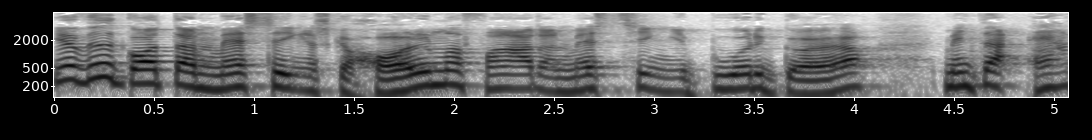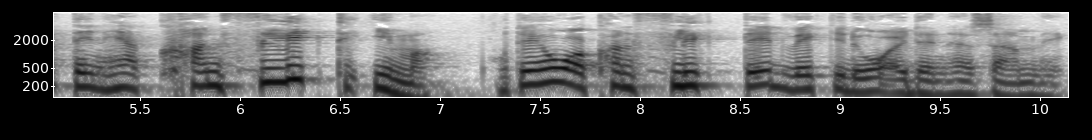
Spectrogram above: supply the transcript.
Jeg ved godt, der er en masse ting, jeg skal holde mig fra, der er en masse ting, jeg burde gøre, men der er den her konflikt i mig. Og det ord konflikt, det er et vigtigt ord i den her sammenhæng.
